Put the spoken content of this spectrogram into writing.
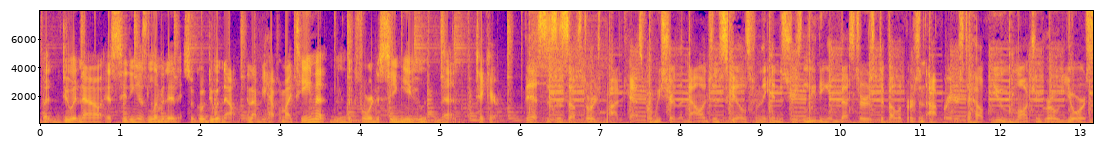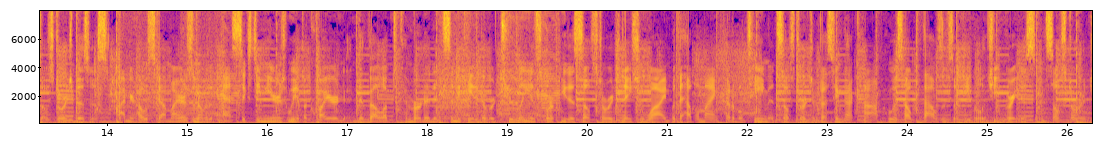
but do it now as seating is limited. So, go do it now. And on behalf of my team, we look forward forward to seeing you then. Take care. This is the Self Storage Podcast, where we share the knowledge and skills from the industry's leading investors, developers, and operators to help you launch and grow your self storage business. I'm your host, Scott Meyers, and over the past 16 years, we have acquired, developed, converted, and syndicated over 2 million square feet of self storage nationwide with the help of my incredible team at selfstorageinvesting.com, who has helped thousands of people achieve greatness in self storage.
